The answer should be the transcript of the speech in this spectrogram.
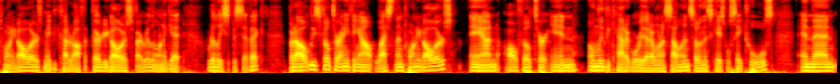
$20, maybe cut it off at $30 if I really want to get really specific. But I'll at least filter anything out less than $20 and I'll filter in only the category that I want to sell in. So in this case, we'll say tools. And then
